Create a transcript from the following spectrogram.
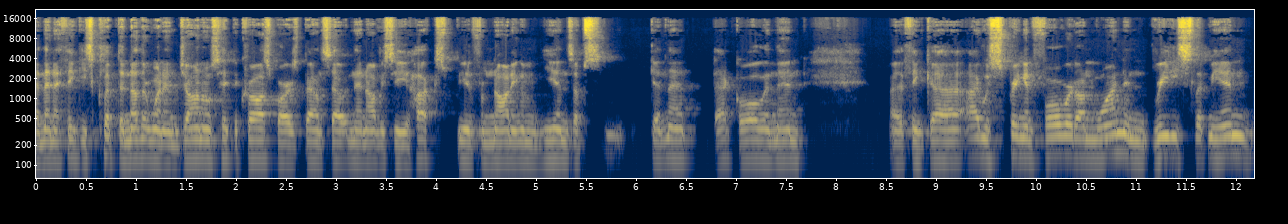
And then I think he's clipped another one, and Jono's hit the crossbars, bounced out, and then obviously Hucks, being from Nottingham, he ends up getting that that goal. And then I think uh, I was springing forward on one, and Reidy slipped me in,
